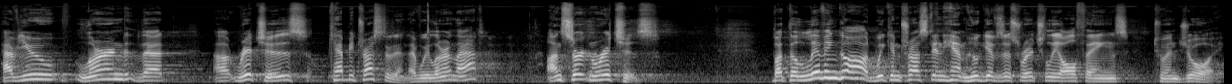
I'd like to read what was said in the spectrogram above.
Have you learned that uh, riches can't be trusted in. Have we learned that? Uncertain riches. But the living God, we can trust in Him who gives us richly all things to enjoy.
